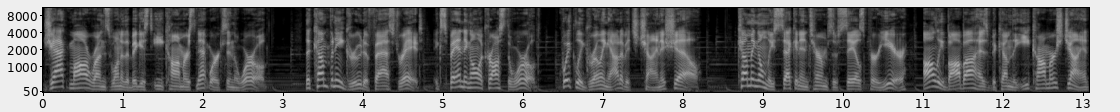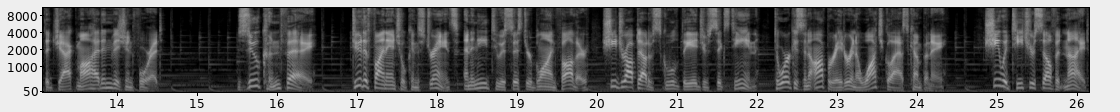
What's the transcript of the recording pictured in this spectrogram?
Jack Ma runs one of the biggest e-commerce networks in the world. The company grew at a fast rate, expanding all across the world, quickly growing out of its China shell. Coming only second in terms of sales per year, Alibaba has become the e-commerce giant that Jack Ma had envisioned for it. Zhu Kunfei. Due to financial constraints and a need to assist her blind father, she dropped out of school at the age of 16 to work as an operator in a watch glass company. She would teach herself at night,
